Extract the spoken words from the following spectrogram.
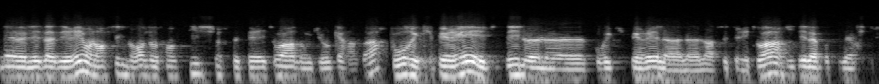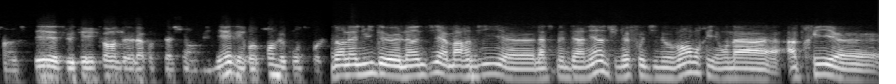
les Azéris ont lancé une grande offensive sur ce territoire donc du Haut-Karabakh pour récupérer et le, le pour récupérer le, le, ce territoire, vider la population, enfin le territoire de la population arménienne et reprendre le contrôle. Dans la nuit de lundi à mardi euh, la semaine dernière, du 9 au 10 novembre, on a appris euh,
